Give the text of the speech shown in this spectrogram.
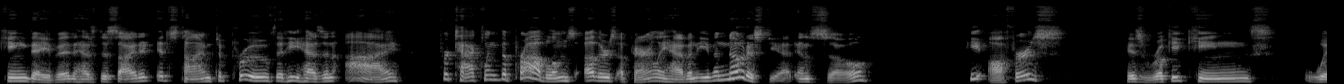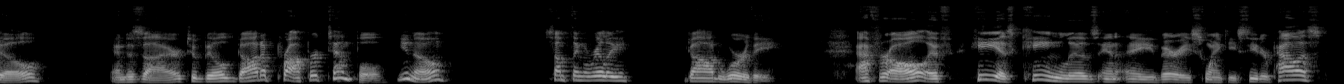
King David has decided it's time to prove that he has an eye for tackling the problems others apparently haven't even noticed yet. And so he offers his rookie king's will and desire to build God a proper temple. You know, something really God worthy. After all, if he as king lives in a very swanky cedar palace,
